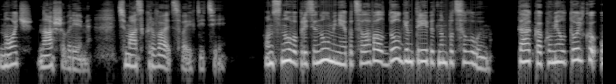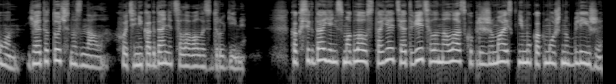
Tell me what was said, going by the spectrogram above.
ночь — наше время. Тьма скрывает своих детей. Он снова притянул меня и поцеловал долгим трепетным поцелуем. Так, как умел только он. Я это точно знала, хоть и никогда не целовалась с другими. Как всегда, я не смогла устоять и ответила на ласку, прижимаясь к нему как можно ближе,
